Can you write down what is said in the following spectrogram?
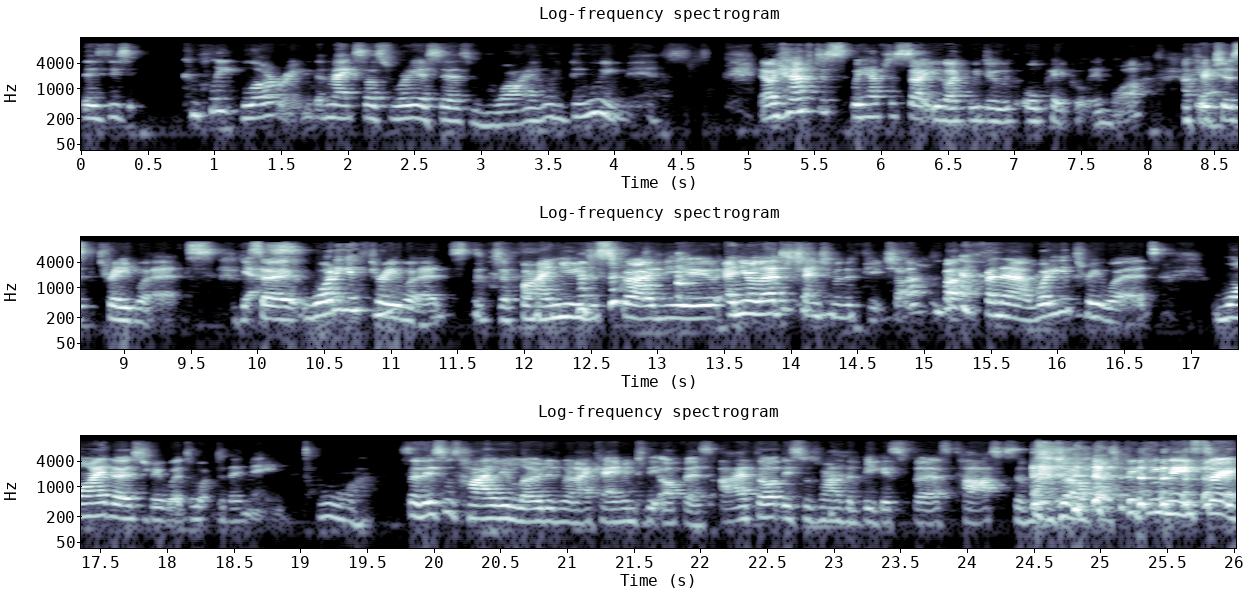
there's this complete blurring that makes us reassess why are we doing this. Now we have to we have to start you like we do with all people in Mwah, Okay. which is three words. Yes. So what are your three words that define you, describe you, and you're allowed to change them in the future. But for now, what are your three words? Why those three words? What do they mean? Ooh. So this was highly loaded when I came into the office. I thought this was one of the biggest first tasks of my job was picking these three,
